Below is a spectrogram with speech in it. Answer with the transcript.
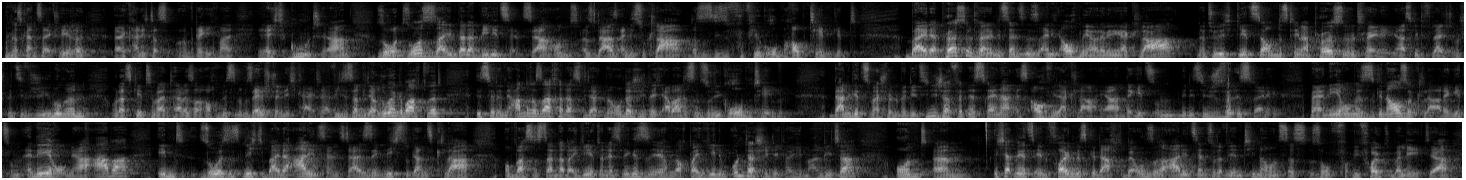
und das Ganze erkläre, äh, kann ich das, äh, denke ich mal, recht gut. Ja? So, und so ist es halt bei der B-Lizenz. Ja? Und also da ist eigentlich so klar, dass es diese vier groben Hauptthemen gibt. Bei der Personal Trainer Lizenz ist es eigentlich auch mehr oder weniger klar. Natürlich geht es da um das Thema Personal Training. Ja, es geht vielleicht um spezifische Übungen oder es geht teilweise auch ein bisschen um Selbstständigkeit. Ja, wie das dann wieder rübergebracht wird, ist ja eine andere Sache. Das ist wieder immer unterschiedlich, aber das sind so die groben Themen. Dann gibt es zum Beispiel ein medizinischer Fitnesstrainer, ist auch wieder klar. Ja, da geht es um medizinisches Fitnesstraining. Bei Ernährung ist es genauso klar, da geht es um Ernährung. Ja, aber eben so ist es nicht bei der A-Lizenz. Da ist es eben nicht so ganz klar, um was es dann dabei geht. Und deswegen ist es eben auch bei jedem unterschiedlich, bei jedem Anbieter. Und ähm, ich habe mir jetzt eben Folgendes gedacht, bei unserer A-Lizenz oder wir im Team haben uns das so wie folgt überlegt. Ja?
